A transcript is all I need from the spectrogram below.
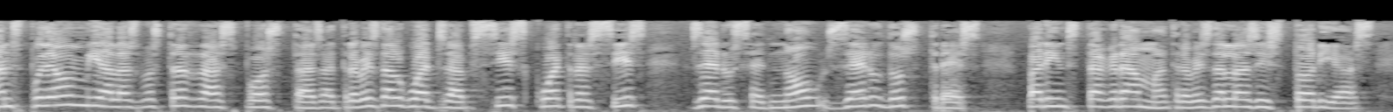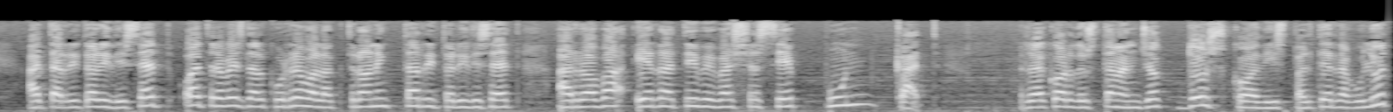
Ens podeu enviar les vostres respostes a través del WhatsApp 646 079 023 per Instagram a través de les històries a Territori 17 o a través del correu electrònic territori17 arroba rtb-c.cat Recordo, estan en joc dos codis pel Terra Gullut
